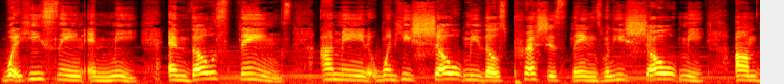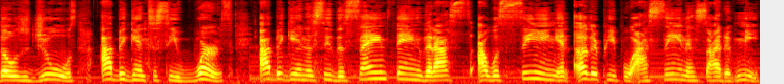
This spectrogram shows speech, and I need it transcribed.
what he's seen in me. And those things, I mean, when he showed me those precious things, when he showed me um, those jewels, I began to see worth. I began to see the same thing that I, I was seeing in other people, I seen inside of me.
